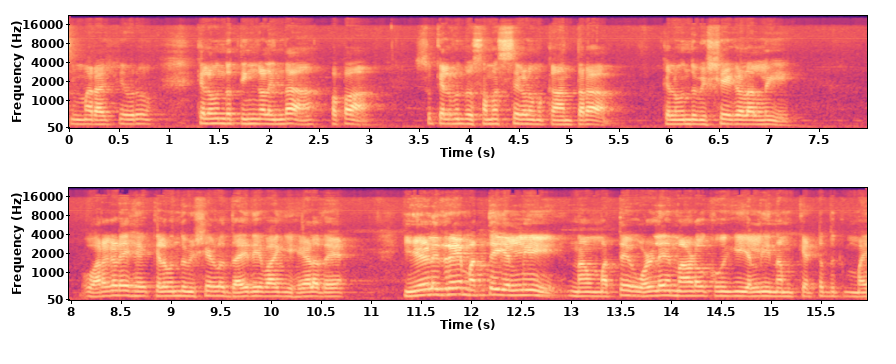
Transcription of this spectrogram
ಸಿಂಹರಾಶಿಯವರು ಕೆಲವೊಂದು ತಿಂಗಳಿಂದ ಪಾಪ ಸು ಕೆಲವೊಂದು ಸಮಸ್ಯೆಗಳ ಮುಖಾಂತರ ಕೆಲವೊಂದು ವಿಷಯಗಳಲ್ಲಿ ಹೊರಗಡೆ ಹೇ ಕೆಲವೊಂದು ವಿಷಯಗಳು ಧೈರ್ಯವಾಗಿ ಹೇಳದೆ ಹೇಳಿದರೆ ಮತ್ತೆ ಎಲ್ಲಿ ನಾವು ಮತ್ತೆ ಒಳ್ಳೆ ಮಾಡೋಕ್ಕೋಗಿ ಎಲ್ಲಿ ನಮ್ಮ ಕೆಟ್ಟದಕ್ಕೆ ಮೈ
